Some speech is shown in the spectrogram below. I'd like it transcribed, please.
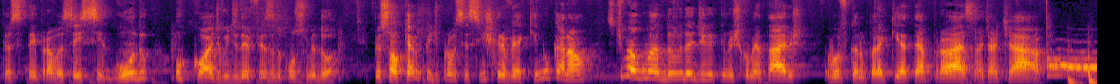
que eu citei para vocês, segundo o Código de Defesa do Consumidor. Pessoal, quero pedir para você se inscrever aqui no canal. Se tiver alguma dúvida, diga aqui nos comentários. Eu vou ficando por aqui. Até a próxima. Tchau, tchau.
